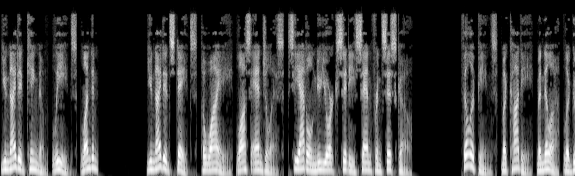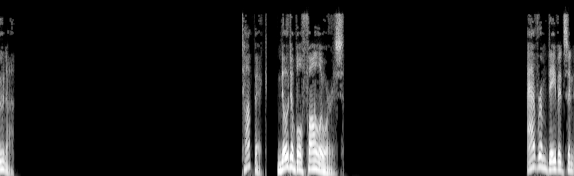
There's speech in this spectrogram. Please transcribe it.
United Kingdom, Leeds, London United States, Hawaii, Los Angeles, Seattle New York City San Francisco. Philippines, Makati, Manila, Laguna. Notable followers Avram Davidson,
